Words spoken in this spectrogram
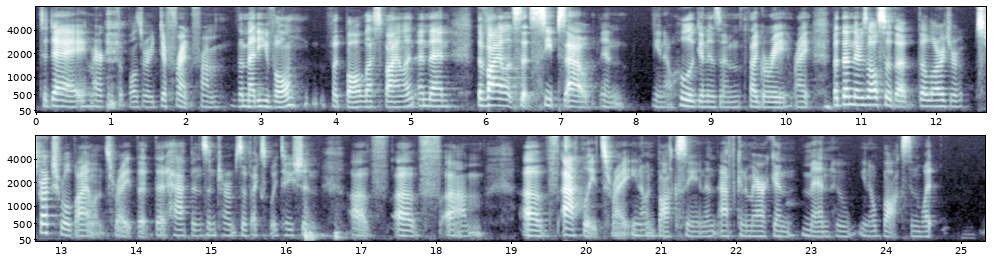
today, American football is very different from the medieval football, less violent. And then the violence that seeps out in, you know, hooliganism, thuggery, right? But then there's also the, the larger structural violence, right, that, that happens in terms of exploitation of, of um, of athletes, right? You know, in boxing and African American men who you know boxed and what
